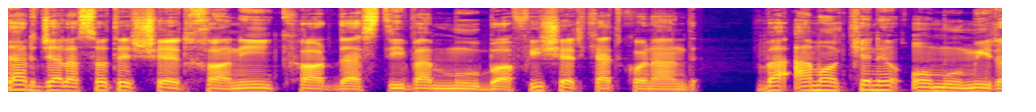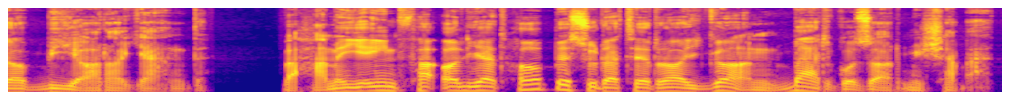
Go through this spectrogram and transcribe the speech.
در جلسات شعرخانی، کاردستی و موبافی شرکت کنند و اماکن عمومی را بیارایند و همه این فعالیت ها به صورت رایگان برگزار می شود.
